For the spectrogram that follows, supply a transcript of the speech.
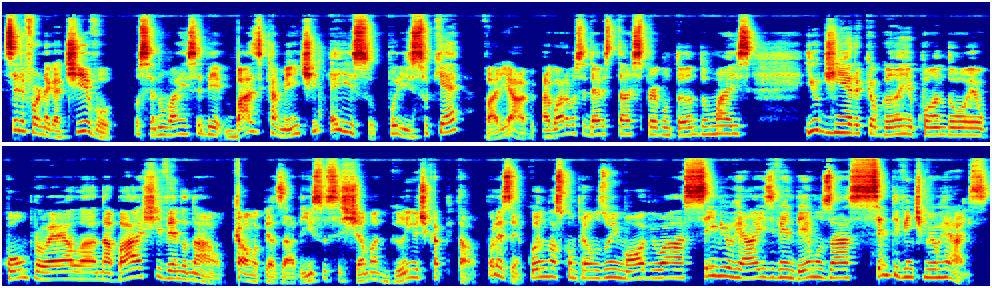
Se ele for negativo, você não vai receber. Basicamente é isso. Por isso que é variável. Agora você deve estar se perguntando, mas e o dinheiro que eu ganho quando eu compro ela na baixa e vendo na alta? Calma, pesada, isso se chama ganho de capital. Por exemplo, quando nós compramos um imóvel a 100 mil reais e vendemos a 120 mil reais.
